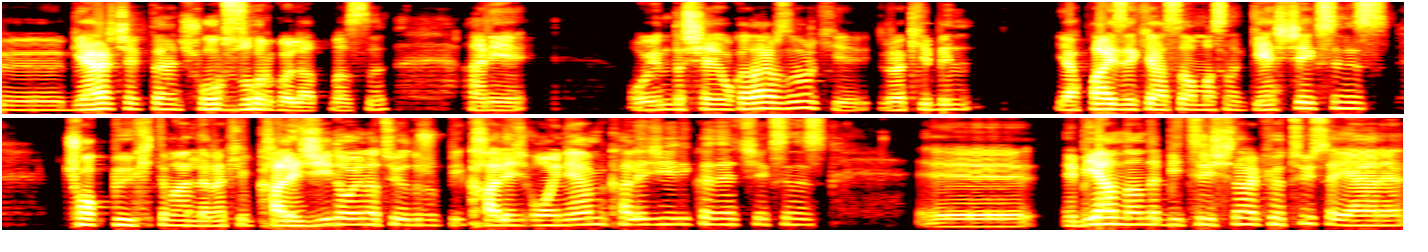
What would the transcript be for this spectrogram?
e, gerçekten çok zor gol atması. Hani oyunda şey o kadar zor ki rakibin yapay zeka savunmasını geçeceksiniz. Çok büyük ihtimalle rakip kaleciyi de oynatıyordur. Bir kaleci, oynayan bir kaleciye dikkat edeceksiniz. Ee, e bir yandan da bitirişler kötüyse yani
